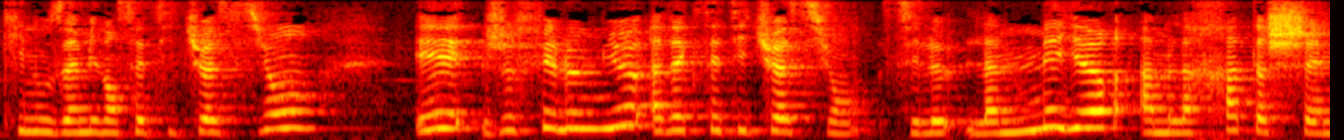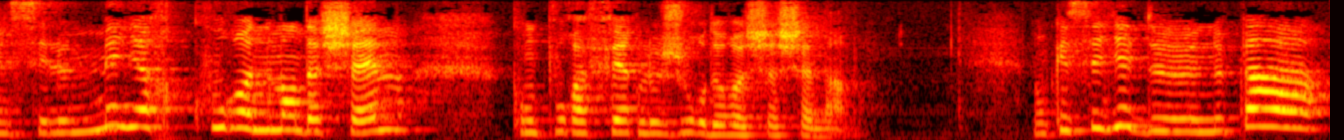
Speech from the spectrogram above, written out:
qui nous as mis dans cette situation et je fais le mieux avec cette situation. C'est la meilleure amlachat Hashem, c'est le meilleur couronnement d'Hachem qu'on pourra faire le jour de Rosh Hashanah. Donc essayez de ne pas,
